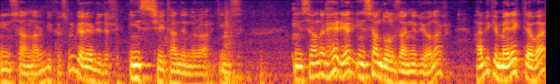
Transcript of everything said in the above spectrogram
insanların bir kısmı görevlidir. İns şeytan denir ona. ins. İnsanlar her yer insan dolu zannediyorlar. Halbuki melek de var.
